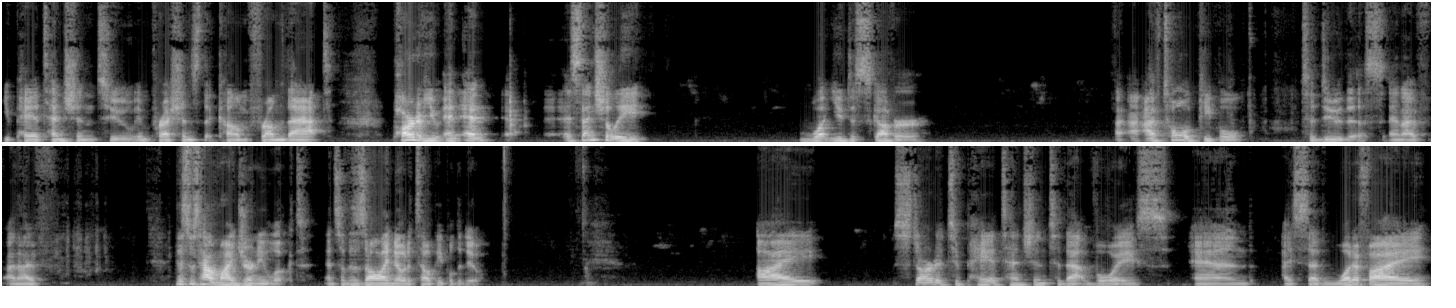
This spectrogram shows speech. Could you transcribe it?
You pay attention to impressions that come from that part of you. And and essentially what you discover I, have told people to do this and i've and i've this is how my journey looked. And so this is all i know to tell people to do. I started to pay attention to that voice and i said what if i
